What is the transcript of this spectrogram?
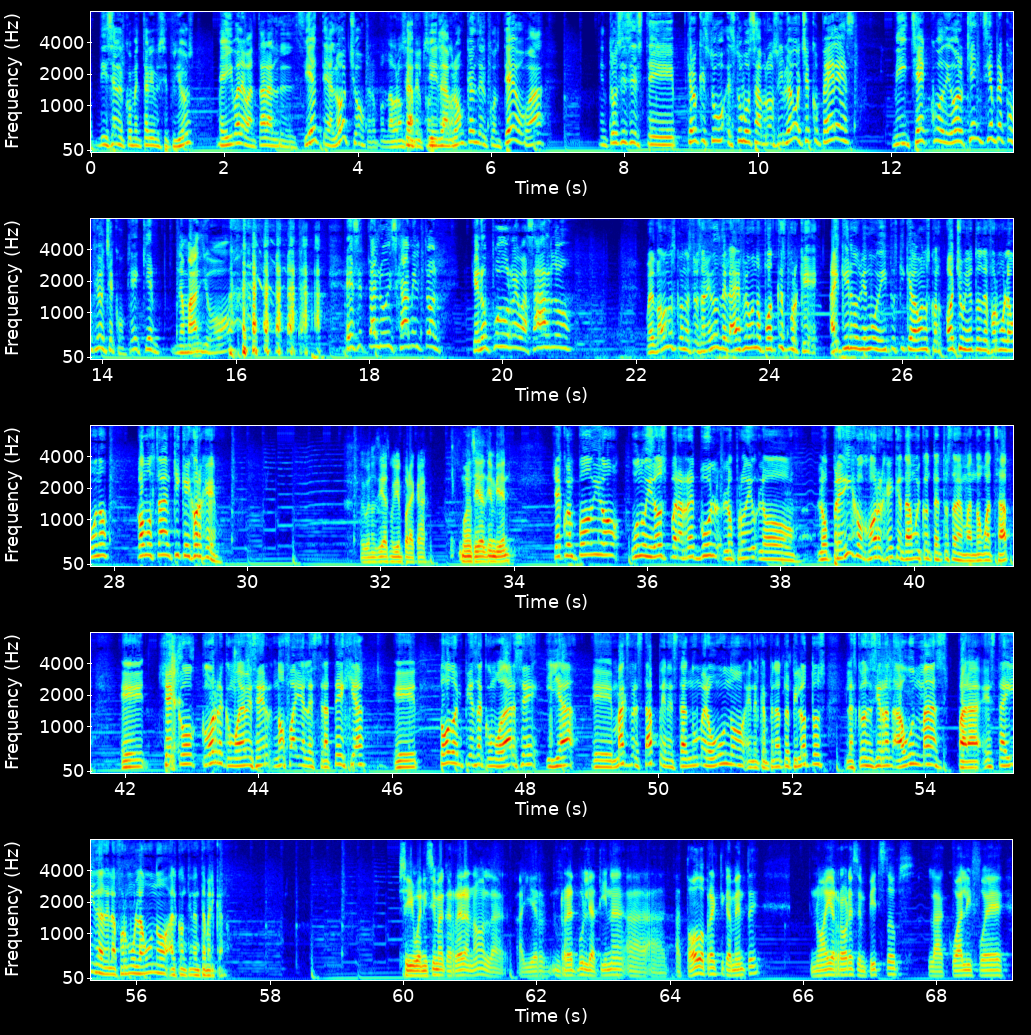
dice en el comentario, dice, pues yo me iba a levantar al 7, al 8. Pero pues la bronca O sea, es del sí, conteo. la bronca es del conteo, ¿va? Entonces, este, creo que estuvo, estuvo sabroso. Y luego Checo Pérez, mi Checo de oro. ¿Quién siempre confió en Checo? ¿Qué? ¿Quién? Nomás yo. Ese tal Lewis Hamilton, que no pudo rebasarlo. Pues vámonos con nuestros amigos de la F1 Podcast porque hay que irnos bien moviditos, Kike. Vámonos con 8 minutos de Fórmula 1. ¿Cómo están, Kike y Jorge? Muy buenos días, muy bien por acá. Buenos días, bien, bien. Checo en podio, 1 y 2 para Red Bull. Lo, lo, lo predijo Jorge, que andaba muy contento, hasta me mandó WhatsApp. Eh, Checo corre como debe ser, no falla la estrategia. eh, todo empieza a acomodarse y ya eh, Max Verstappen está número uno en el campeonato de pilotos y las cosas se cierran aún más para esta ida de la Fórmula 1 al continente americano. Sí, buenísima carrera, ¿no? La, ayer Red Bull le atina a, todo prácticamente. No hay errores en pit stops. La quali fue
